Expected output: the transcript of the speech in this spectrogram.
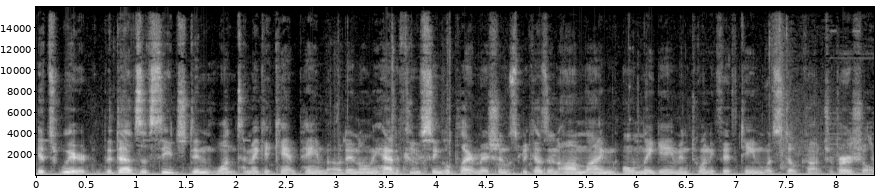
It's weird, the devs of Siege didn't want to make a campaign mode and only had a few single player missions because an online only game in 2015 was still controversial.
